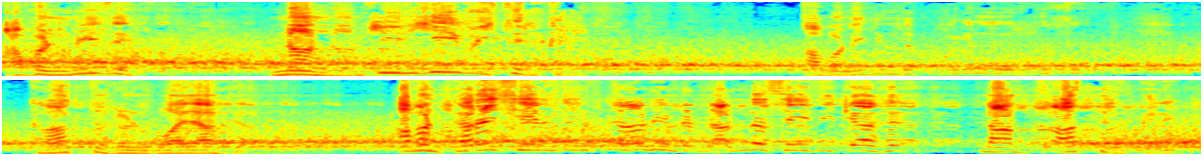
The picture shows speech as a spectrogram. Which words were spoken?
அவன் மீது நான் நம்பிக்கையே வைத்திருக்கிறேன். அவனை இந்த புயலில் இருந்து காத்தருள்வாயாக அவன் கரை சேர்ந்து விட்டான் என்ற நல்ல செய்திக்காக நான் காத்திருக்கிறேன்.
